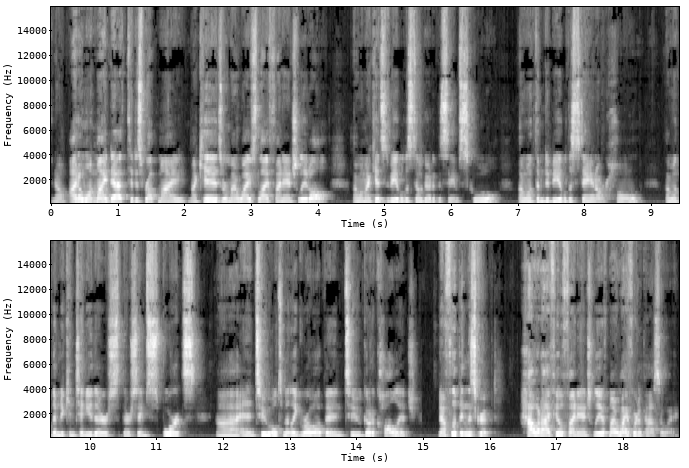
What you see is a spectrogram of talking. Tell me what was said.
You know, I don't want my death to disrupt my, my kids or my wife's life financially at all. I want my kids to be able to still go to the same school. I want them to be able to stay in our home. I want them to continue their, their same sports uh, and to ultimately grow up and to go to college. Now, flipping the script, how would I feel financially if my wife were to pass away?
